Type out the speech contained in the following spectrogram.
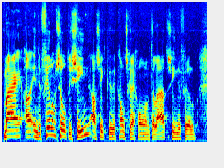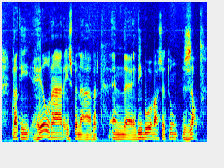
Maar in de film zult u zien, als ik de kans krijg om hem te laten zien, de film, dat hij heel raar is benaderd. En uh, die boer was er toen zat.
